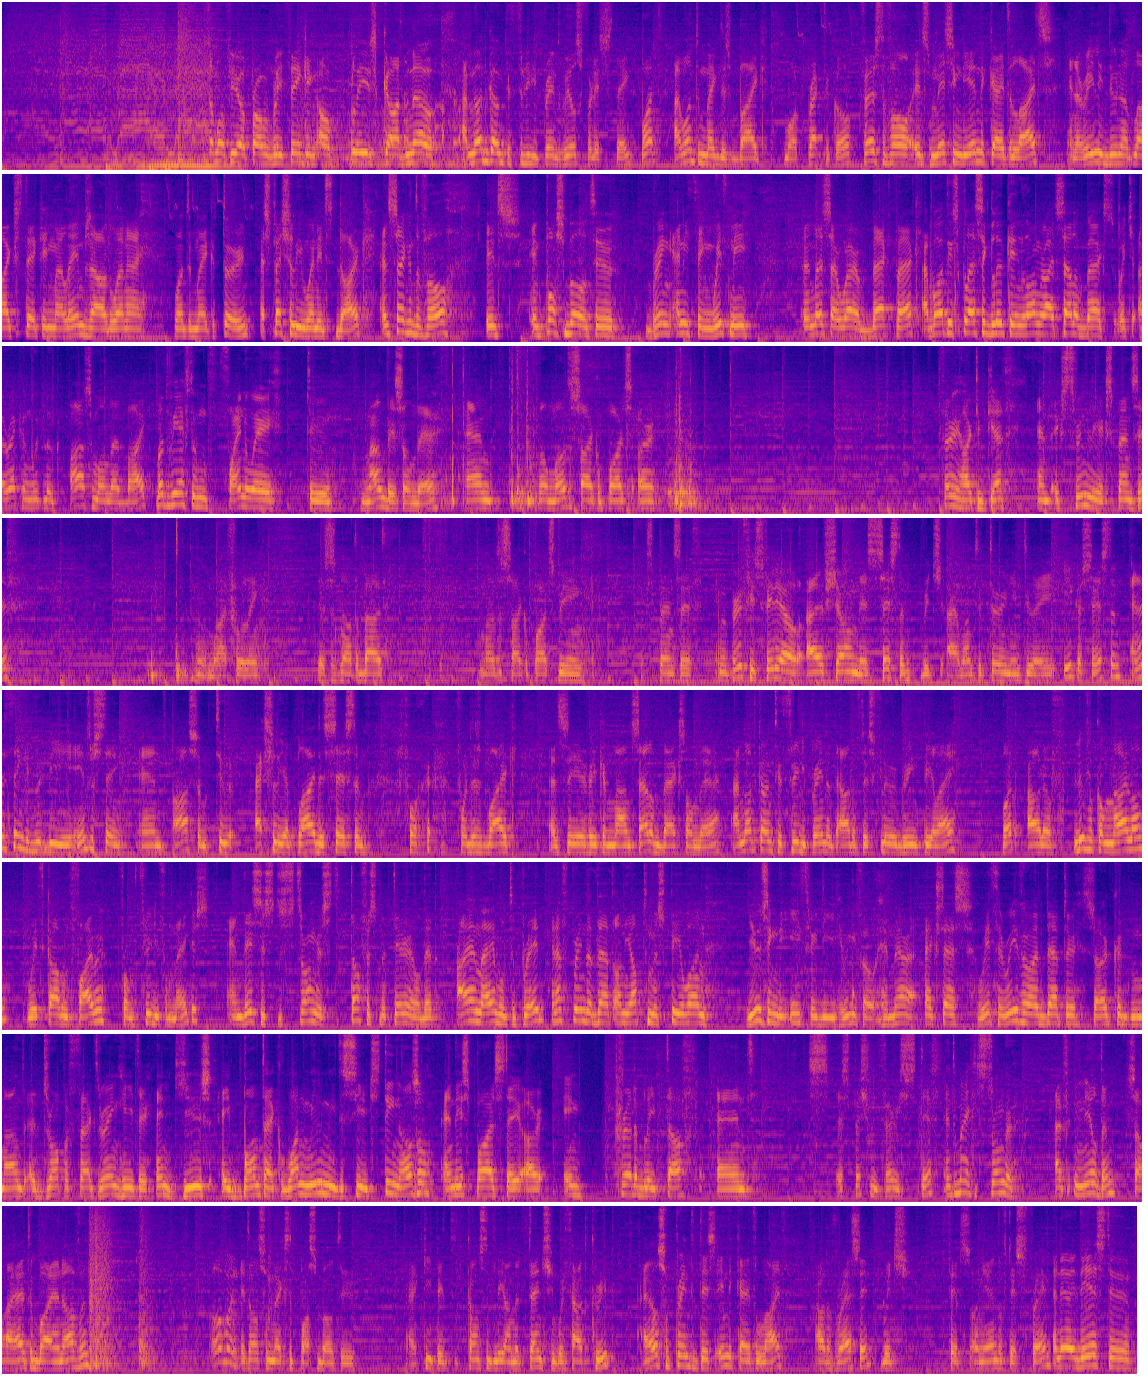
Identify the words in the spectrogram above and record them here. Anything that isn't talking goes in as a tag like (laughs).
Some of you are probably thinking, oh please God no. I'm not going to 3D print wheels for this thing, but I want to make this bike more practical. First of all, it's missing the indicator lights and I really do not like sticking my limbs out when I want to make a turn, especially when it's dark. And second of all, it's impossible to bring anything with me unless I wear a backpack. I bought these classic looking long ride saddlebags, which I reckon would look awesome on that bike. But we have to find a way to mount this on there. And well, motorcycle parts are very hard to get and extremely expensive. Oh my fooling. This is not about motorcycle parts being expensive. In my previous video I've shown this system which I want to turn into a ecosystem and I think it would be interesting and awesome to actually apply this system for, for this bike and see if we can mount saddlebags on there. I'm not going to 3D print it out of this fluor green PLA, but out of Luvocom nylon with carbon fiber from 3D for Makers. And this is the strongest, toughest material that I am able to print. And I've printed that on the Optimus P1 using the E3D Revo Hemera XS with a Revo adapter so I could mount a Dropeffect ring heater and use a Bondtech 1mm CHT nozzle and these parts they are incredibly tough and especially very stiff and to make it stronger I've annealed them so I had to buy an oven. Oven! It also makes it possible to uh, keep it constantly under tension without creep. I also printed this indicator light out of resin, which fits on the end of this frame. And the idea is to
